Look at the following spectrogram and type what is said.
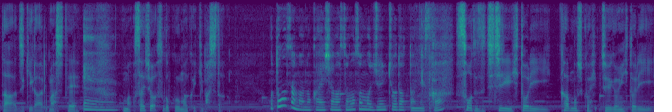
た時期がありまして、えー、まあ、最初はすごくうまくいきました。お父様の会社はそもそも順調だったんですか？そうです。父一人かもしくは従業員一人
